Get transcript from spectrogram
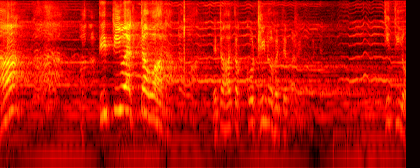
হ্যাঁ? তৃতীয় একটা ওয়াদা। এটা হয়তো কঠিনও হইতে পারে। তৃতীয়।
